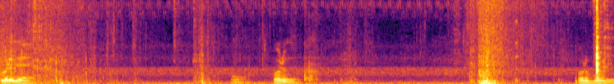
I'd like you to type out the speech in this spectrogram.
கொடுங்க. போடுங்க. போடு போடு.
